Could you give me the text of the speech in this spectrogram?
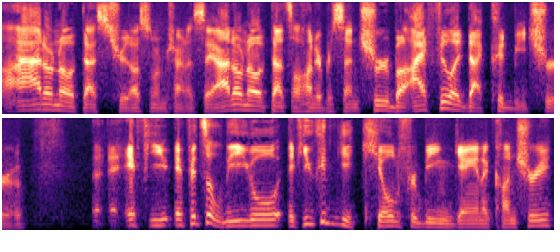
I don't know if that's true. That's what I'm trying to say. I don't know if that's 100 percent true, but I feel like that could be true if you if it's illegal, if you could get killed for being gay in a country,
